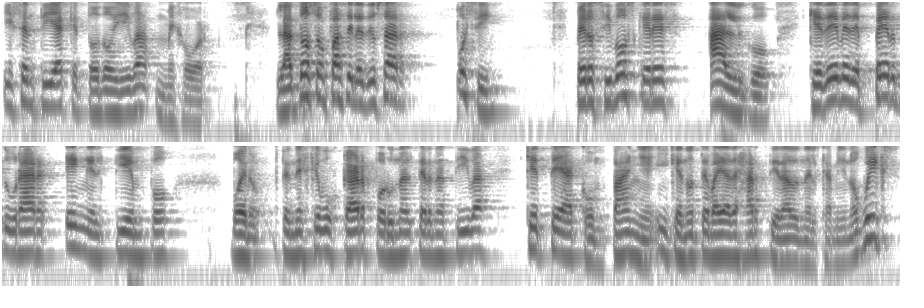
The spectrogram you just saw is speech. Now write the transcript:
y sentía que todo iba mejor. ¿Las dos son fáciles de usar? Pues sí. Pero si vos querés algo que debe de perdurar en el tiempo, bueno, tenés que buscar por una alternativa que te acompañe y que no te vaya a dejar tirado en el camino. Wix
